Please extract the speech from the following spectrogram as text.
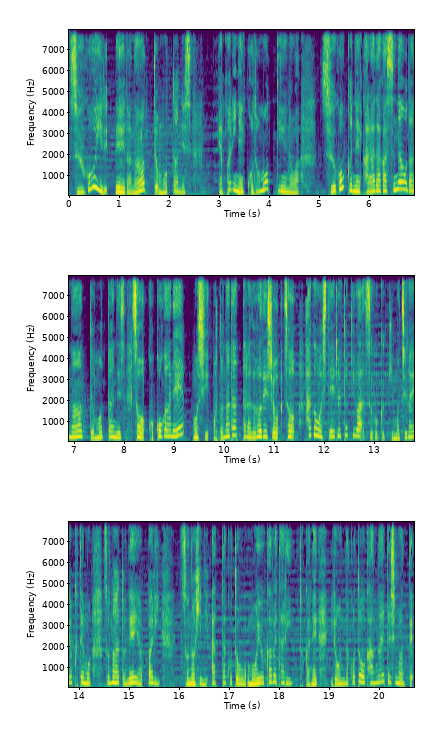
すごい例だなって思ったんです。やっぱりね子供っていうのはすごくね体が素直だなって思ったんです。そうここがねもし大人だったらどうでしょう。そうハグをしている時はすごく気持ちが良くてもその後ねやっぱりその日にあったことを思い浮かべたりとかねいろんなことを考えてしまって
